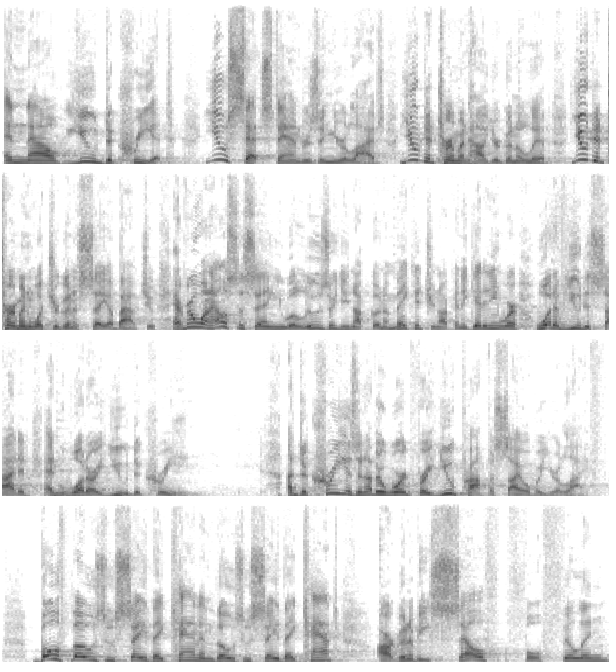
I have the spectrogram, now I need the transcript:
and now you decree it. You set standards in your lives. You determine how you're going to live. You determine what you're going to say about you. Everyone else is saying you a loser, you're not going to make it, you're not going to get anywhere. What have you decided and what are you decreeing? A decree is another word for you prophesy over your life. Both those who say they can and those who say they can't are going to be self fulfilling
